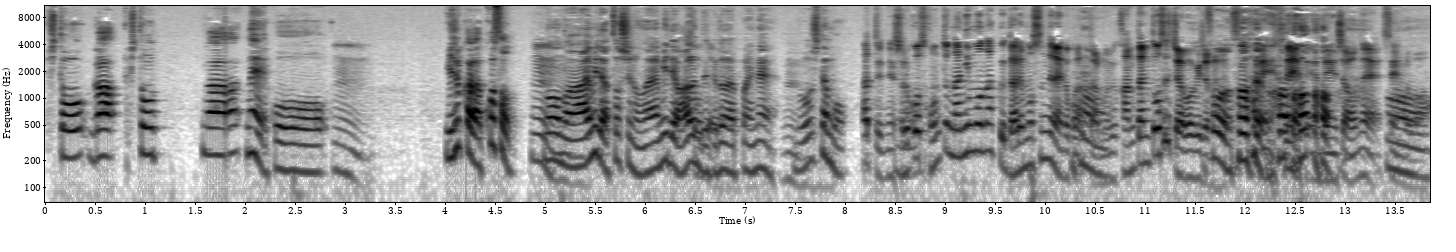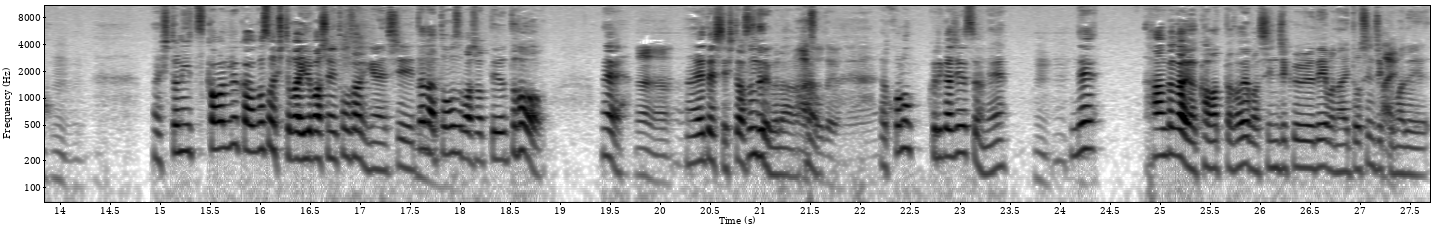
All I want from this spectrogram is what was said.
人が、人がね、こうん。う、いるからこそうん。の悩みでは都市の悩みではあるんだけどやっぱりねうん。どうしても。だってねそれこそ本当何もなく誰も住んでないところだったら簡単に通せちゃうわけじゃないそうそう電車をね線路は。人に使われるからこそ人がいる場所に通さなきゃいけないしただ通す場所っていうとねうんうん。得てして人は住んでるかまあそうらだよね。この繰り返しですよね。で繁華街が変わった例えば新宿で言えば内藤新宿まで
